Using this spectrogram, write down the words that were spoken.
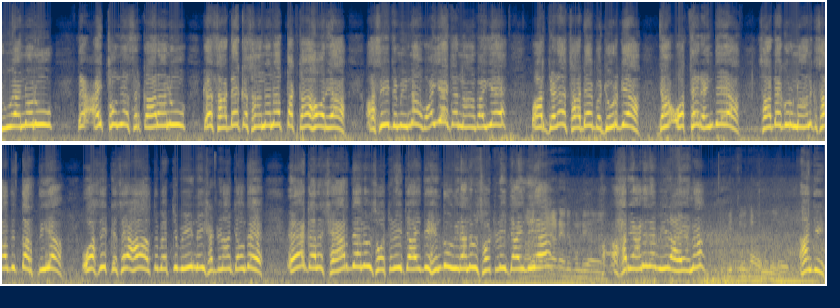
ਯੂਐਨਓ ਨੂੰ ਤੇ ਇੱਥੋਂ ਦੀਆਂ ਸਰਕਾਰਾਂ ਨੂੰ ਕਿ ਸਾਡੇ ਕਿਸਾਨਾਂ ਨਾਲ ਧੱਕਾ ਹੋ ਰਿਹਾ। ਅਸੀਂ ਜ਼ਮੀਨਾਂ ਵਾਹੀਏ ਜਾਂ ਨਾ ਵਾਹੀਏ, ਪਰ ਜਿਹੜੇ ਸਾਡੇ ਬਜ਼ੁਰਗ ਆ ਜਾਂ ਉੱਥੇ ਰਹਿੰਦੇ ਆ, ਸਾਡੇ ਗੁਰੂ ਨਾਨਕ ਸਾਹਿਬ ਦੀ ਧਰਤੀ ਆ ਉਹ ਅਸੀਂ ਕਿਸੇ ਹਾਲਤ ਵਿੱਚ ਵੀ ਨਹੀਂ ਛੱਡਣਾ ਚਾਹੁੰਦੇ। ਇਹ ਗੱਲ ਸ਼ਹਿਰ ਦੇ ਨੂੰ ਵੀ ਸੋਚਣੀ ਚਾਹੀਦੀ ਹਿੰਦੂ ਵੀਰਾਂ ਨੂੰ ਵੀ ਸੋਚਣੀ ਚਾਹੀਦੀ ਆ। ਹ- ਹਰਿਆਣੇ ਦੇ ਵੀਰ ਆਏ ਨਾ। ਹਾਂਜੀ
